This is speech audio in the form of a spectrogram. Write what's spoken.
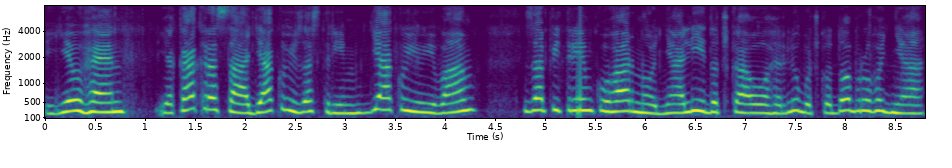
Євген, яка краса, дякую за стрім. Дякую і вам за підтримку. Гарного дня. Лідочка Огер, Любочко, доброго дня.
